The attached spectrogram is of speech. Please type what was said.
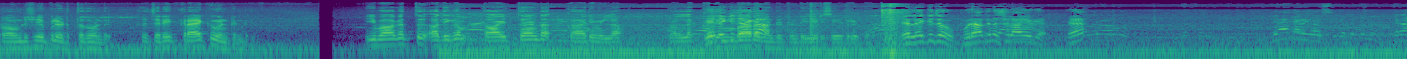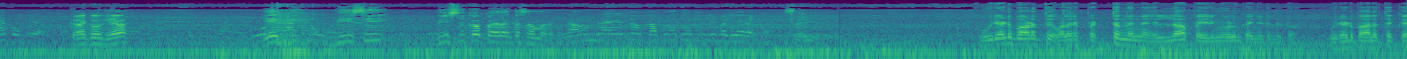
റൗണ്ട് ഷേപ്പിൽ എടുത്തതുകൊണ്ട് പക്ഷെ ചെറിയ ക്രാക്ക് വീണിട്ടുണ്ട് ഈ ഭാഗത്ത് അധികം താഴ്ത്തേണ്ട കാര്യമില്ല നല്ല കരിമ്പാറ കണ്ടിട്ടുണ്ട് ഈ ഒരു സൈഡിൽ കേട്ടോ പുരാതന ശിലായുഗ क्या करेगा उससे गले पे क्रैक हो गया ക്രാക്ക് हो गया ये बीसी बीसी को पहले का सामान है राउंड रहेगा तो कपड़ा तो नकली बढ़िया रहता है സഹി കൂരാട് പാടത്ത് വളരെ പെട്ടെന്ന് തന്നെ എല്ലാ പെയിലിങ്ങുകളും കഴിഞ്ഞിട്ടുണ്ട് കേട്ടോ കൂരാട് പാലത്തൊക്കെ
